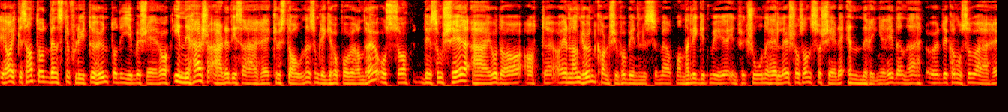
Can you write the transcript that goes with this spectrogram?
Ja, ikke sant. Og mens det flyter rundt, og det gir beskjed. Og inni her så er det disse her krystallene som ligger oppå hverandre. Og så Det som skjer, er jo da at eh, av en eller annen grunn, kanskje i forbindelse med at man har ligget mye infeksjoner ellers og sånn, så skjer det endringer i denne Det kan også være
